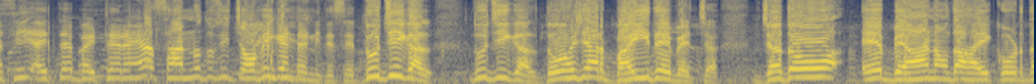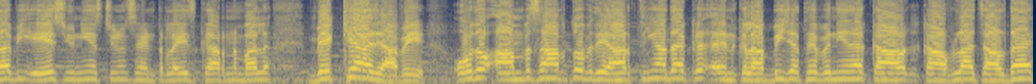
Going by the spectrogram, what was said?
ਅਸੀਂ ਇੱਥੇ ਬੈਠੇ ਰਹੇ ਹਾਂ। ਸਾਨੂੰ ਤੁਸੀਂ 24 ਘੰਟੇ ਨਹੀਂ ਦਿੱਸੇ। ਦੂਜੀ ਗੱਲ ਦੂਜੀ ਗੱਲ 2022 ਦੇ ਵਿੱਚ ਜਦੋਂ ਇਹ ਬਿਆਨ ਆਉਂਦਾ ਹਾਈ ਕੋਰਟ ਦਾ ਵੀ ਇਸ ਯੂਨੀਵਰਸਿਟੀ ਨੂੰ ਸੈਂਟਰਲਾਈਜ਼ ਕਰਨ ਵੱਲ ਵੇਖਿਆ ਜਾਵੇ ਉਦੋਂ ਅੰਬ ਸਾਹਿਬ ਤੋਂ ਵਿਦਿਆਰਥੀਆਂ ਦਾ ਇੱਕ ਇਨਕਲਾਬੀ ਜਥੇਬੰਦੀਆਂ ਦਾ ਕਾ- ਕਾਫਲਾ ਚੱਲਦਾ ਹੈ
